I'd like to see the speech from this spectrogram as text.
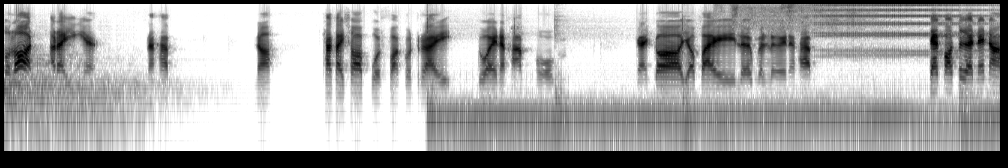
ตัวรอดอะไรอย่างเงี้ยนะครับเนาะถ้าใครชอบกดฝากกดไลค์ด้วยนะครับ ผมงั้นก็เดี๋ยวไปเริ่มกันเลยนะครับ แต่ขอเตือนแนะนำ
